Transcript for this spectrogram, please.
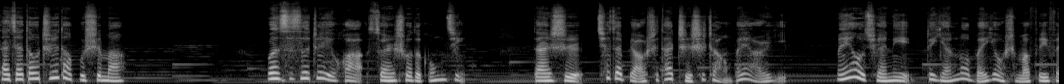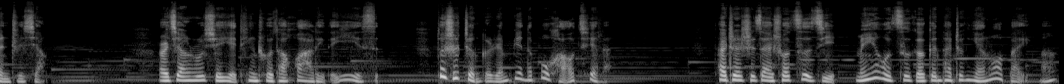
大家都知道，不是吗？温思思这话虽然说的恭敬，但是却在表示她只是长辈而已，没有权利对阎洛北有什么非分之想。而江如雪也听出他话里的意思，顿时整个人变得不好起来。他这是在说自己没有资格跟他争阎洛北吗？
